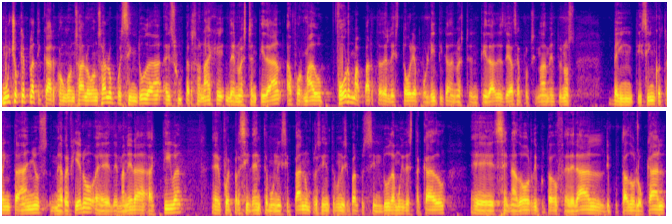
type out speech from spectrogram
Mucho que platicar con Gonzalo. Gonzalo pues sin duda es un personaje de nuestra entidad, ha formado, forma parte de la historia política de nuestra entidad desde hace aproximadamente unos 25, 30 años, me refiero eh, de manera activa eh, fue presidente municipal, un presidente municipal pues sin duda muy destacado, eh, senador, diputado federal, diputado local,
